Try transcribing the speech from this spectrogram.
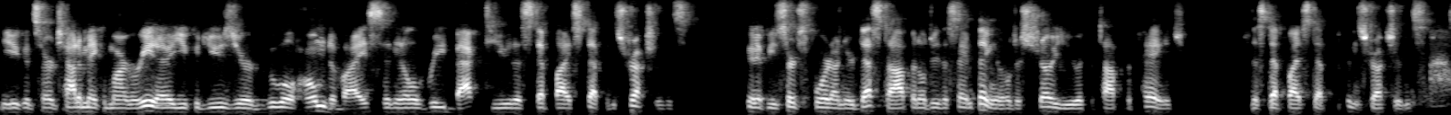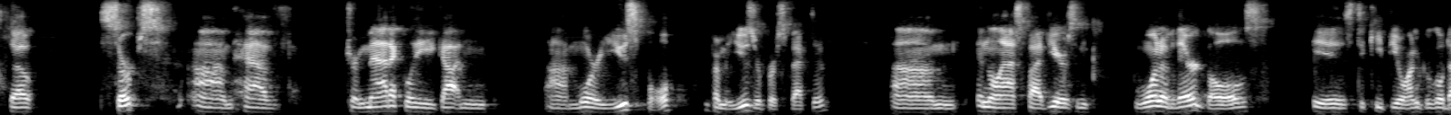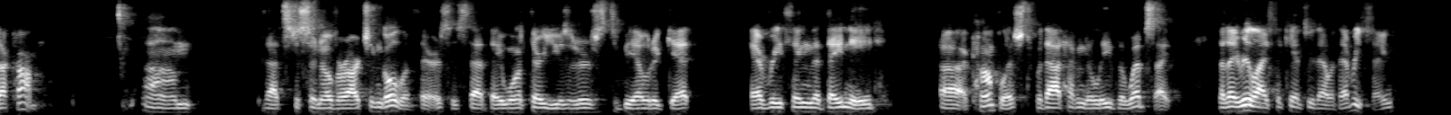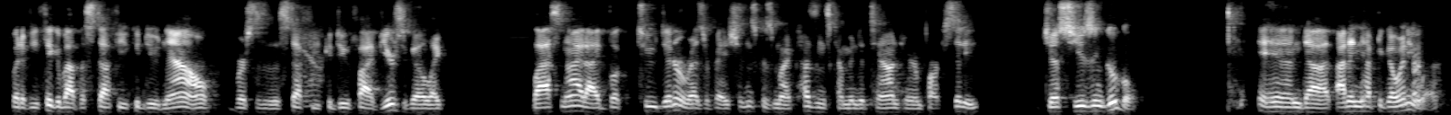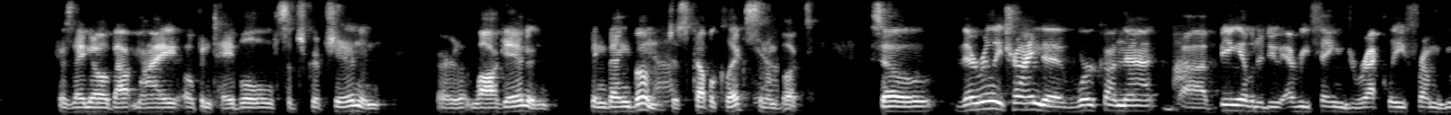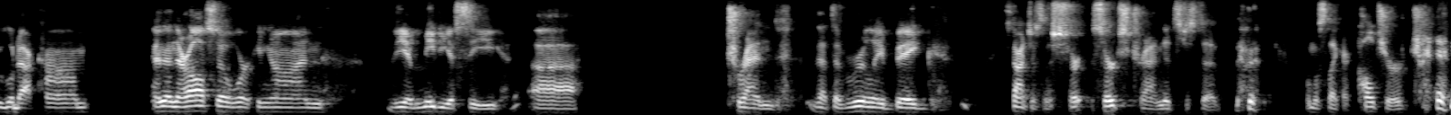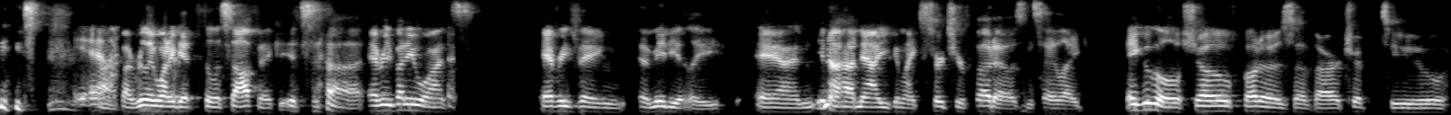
you could search how to make a margarita. You could use your google home device and it'll read back to you the step-by-step instructions and if you search for it on your desktop, it'll do the same thing. It'll just show you at the top of the page the step by step instructions. So SERPs um, have dramatically gotten um, more useful from a user perspective um, in the last five years. And one of their goals is to keep you on google.com. Um, that's just an overarching goal of theirs is that they want their users to be able to get everything that they need uh, accomplished without having to leave the website. Now they realize they can't do that with everything, but if you think about the stuff you can do now versus the stuff yeah. you could do five years ago, like last night I booked two dinner reservations because my cousin's come into town here in Park City, just using Google, and uh, I didn't have to go anywhere because they know about my Open Table subscription and or login and bing bang boom, yeah. just a couple clicks yeah. and I'm booked. So they're really trying to work on that, uh, being able to do everything directly from google.com. And then they're also working on the immediacy uh, trend. That's a really big, it's not just a search trend, it's just a almost like a culture trend. Yeah. Uh, if I really want to get philosophic, it's uh, everybody wants everything immediately and you know how now you can like search your photos and say like hey google show photos of our trip to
